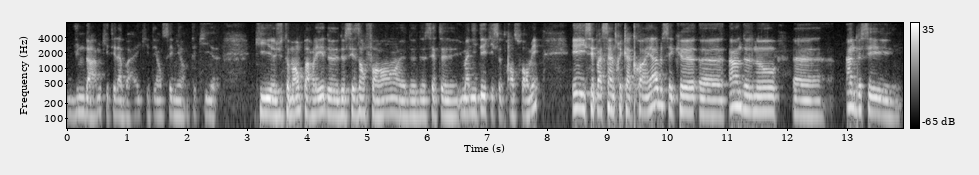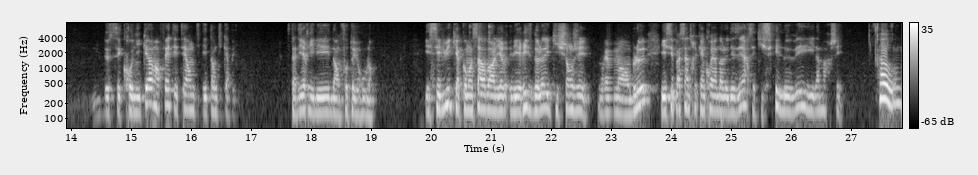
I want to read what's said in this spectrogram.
d'une dame qui était là-bas et qui était enseignante qui qui justement parlait de, de ses enfants, de, de, cette humanité qui se transformait. Et il s'est passé un truc incroyable, c'est que euh, un de nos un de ces de ces chroniqueurs en fait était est handicapé, c'est-à-dire il est dans fauteuil roulant. Et c'est lui qui a commencé à avoir les, risques de l'œil qui changeaient vraiment en bleu. Et il s'est passé un truc incroyable dans le désert, c'est qu'il s'est levé et il a marché. Oh.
